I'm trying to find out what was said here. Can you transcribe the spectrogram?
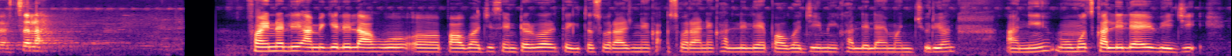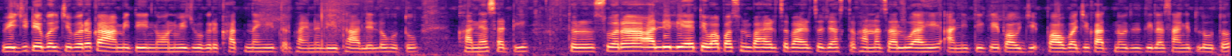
तर चला. फायनली आम्ही गेलेलो आहो पावभाजी सेंटरवर. तर इथं स्वराजने खा स्वराने खाल्लेली आहे पावभाजी मी खाल्लेलं आहे मंचुरियन आणि मोमोज खाल्लेले आहे. व्हेजी व्हेजिटेबलचे बरं का आम्ही ते नॉनव्हेज वगैरे खात नाही तर फायनली इथं आलेलो होतो खाण्यासाठी. तर स्वरा आलेली आहे तेव्हापासून बाहेरचं बाहेरचं जास्त खाणं चालू आहे आणि ती काही पावजी पावभाजी खात नव्हती तिला सांगितलं होतं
